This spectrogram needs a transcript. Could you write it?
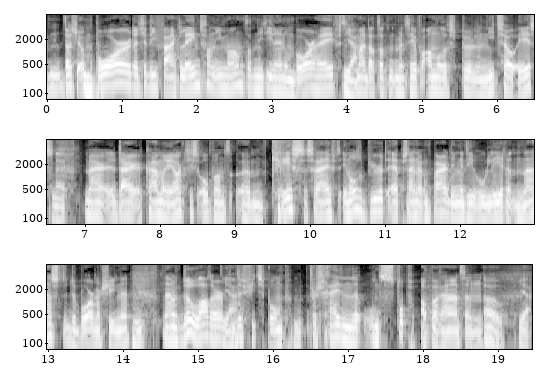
dat je een boor, dat je die vaak leent van iemand. Dat niet iedereen een boor heeft. Ja. Maar dat dat met heel veel andere spullen niet zo is. Nee. Maar daar kwamen reacties op. Want ehm, Chris schrijft... In onze buurt-app zijn er een paar dingen die roleren naast de boormachine. Namelijk de ladder, Hm. Ja. Hm. de fietspomp... verschillende ontstopapparaten. Oh, ja.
